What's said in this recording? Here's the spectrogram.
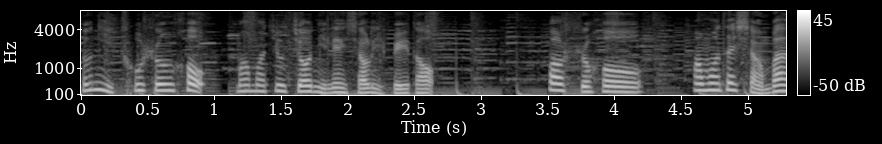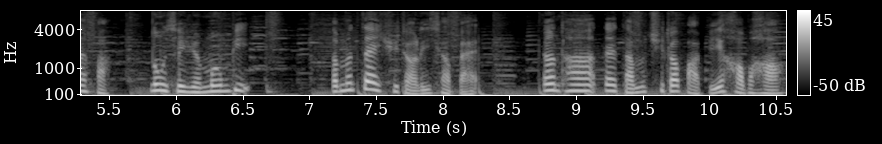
等你出生后，妈妈就教你练小李飞刀。到时候，妈妈再想办法弄些圆梦币，咱们再去找李小白，让他带咱们去找爸比，好不好？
